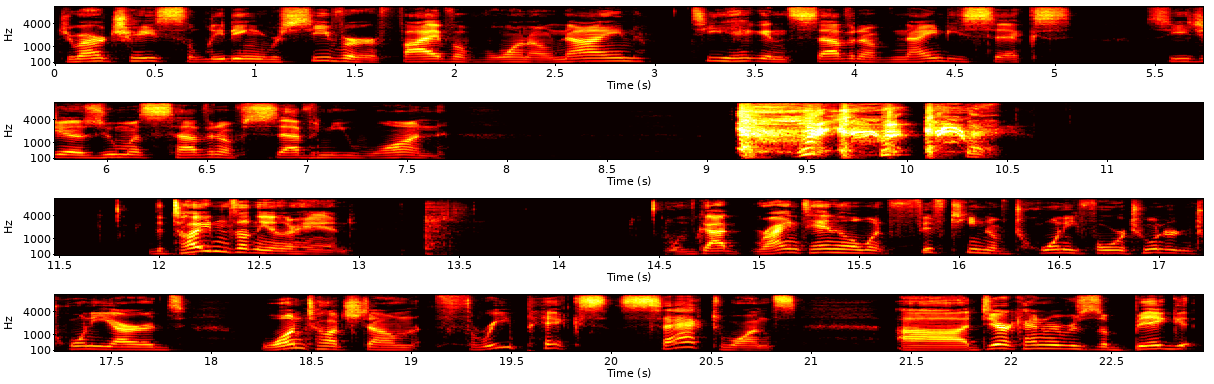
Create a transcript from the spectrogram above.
Ja'Marr Chase, leading receiver, 5 of 109. Tee Higgins, 7 of 96. CJ Uzomah, 7 of 71. the Titans, on the other hand, We've got Ryan Tannehill went 15 of 24, 220 yards, one touchdown, three picks, sacked once. Uh, Derrick Henry was a big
